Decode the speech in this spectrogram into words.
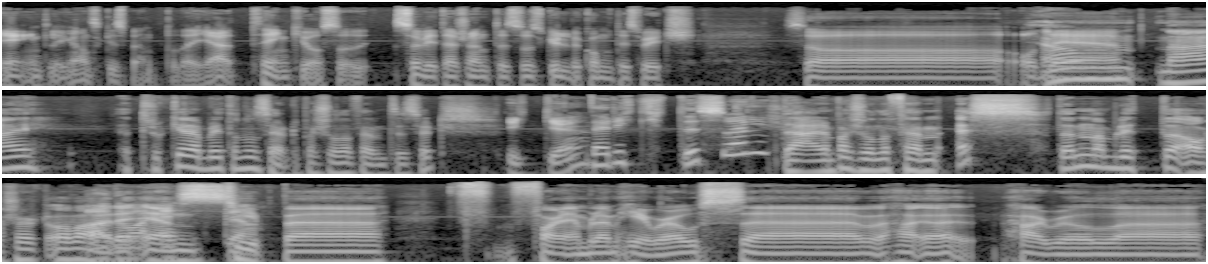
egentlig ganske spent på det. Jeg tenker jo også, Så vidt jeg skjønte, så skulle det komme til Switch. Så Og det Um, nei, jeg tror ikke det er blitt annonsert til Persona 5 til Switch. ikke. Det ryktes vel? Det er en Persona 5S. Den har blitt eh, avslørt å være ja, en S, ja. type F- Fire Emblem Heroes, uh, Hyrule uh,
